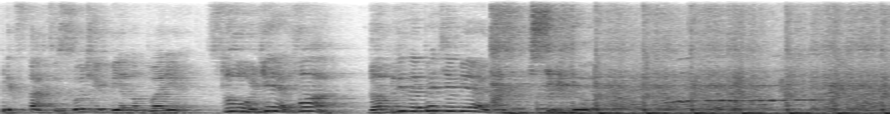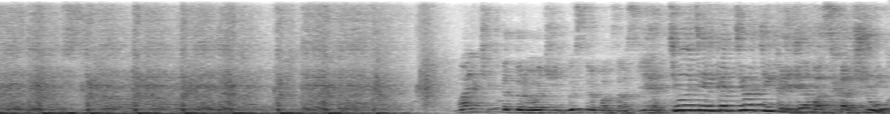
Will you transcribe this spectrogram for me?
Представьте, случай в бедном дворе. Суефа! Да блин, опять я. Мальчик, который очень быстро повзрослел. Тетенька, тетенька, я вас хочу!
